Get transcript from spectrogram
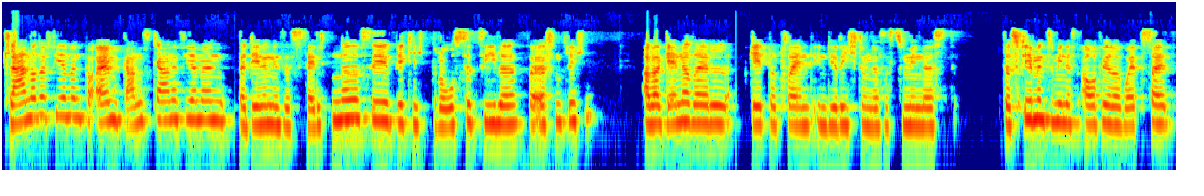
Kleinere Firmen, vor allem ganz kleine Firmen, bei denen ist es seltener, dass sie wirklich große Ziele veröffentlichen. Aber generell geht der Trend in die Richtung, dass es zumindest, dass Firmen zumindest auf ihrer Website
